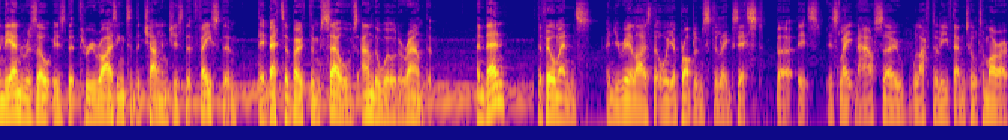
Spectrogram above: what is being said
and the end result is that through rising to the challenges that face them, they better both themselves and the world around them. And then the film ends, and you realise that all your problems still exist, but it's it's late now, so we'll have to leave them till tomorrow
